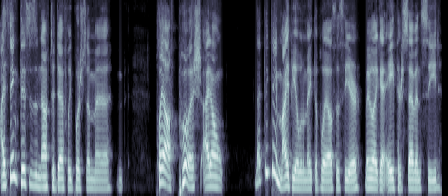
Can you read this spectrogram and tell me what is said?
I think this is enough to definitely push them uh, playoff push. I don't. I think they might be able to make the playoffs this year. Maybe like an eighth or seventh seed.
